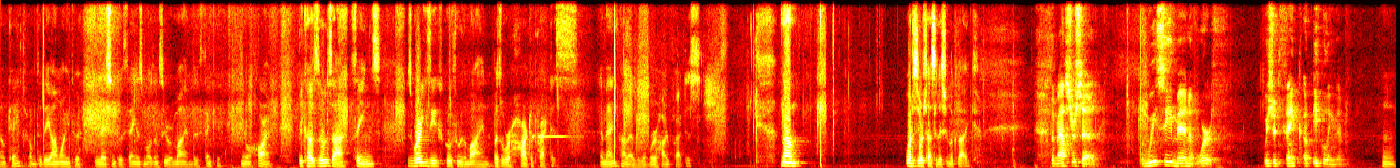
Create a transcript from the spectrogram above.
Okay, from today on, I want you to listen to things more than through your mind, but think in your heart, because those are things. It's very easy to go through the mind, but we're hard to practice. Amen. Hallelujah. We're hard to practice. Now, what does your translation look like? The Master said, When we see men of worth, we should think of equaling them. Mm.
